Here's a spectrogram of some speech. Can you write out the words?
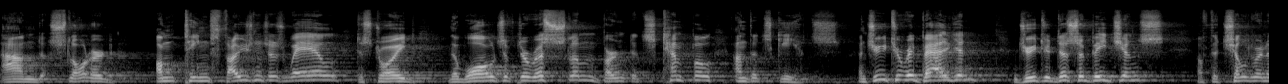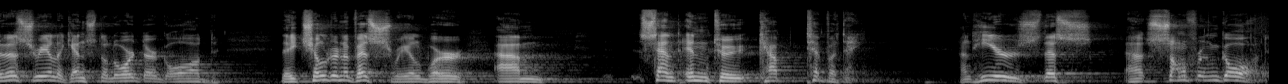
and slaughtered umpteen thousands as well, destroyed the walls of Jerusalem, burnt its temple and its gates. And due to rebellion, due to disobedience of the children of Israel against the Lord their God, the children of Israel were um, sent into captivity. And here's this uh, sovereign God,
